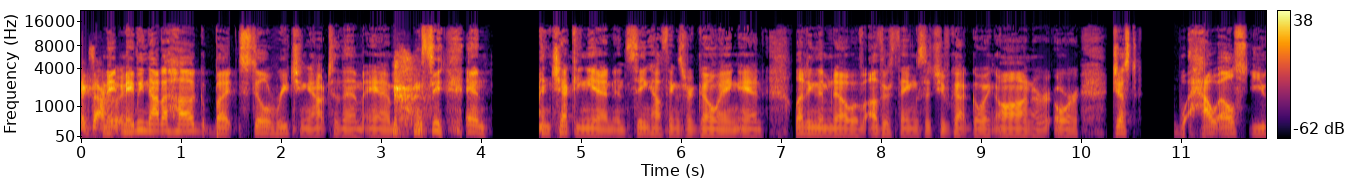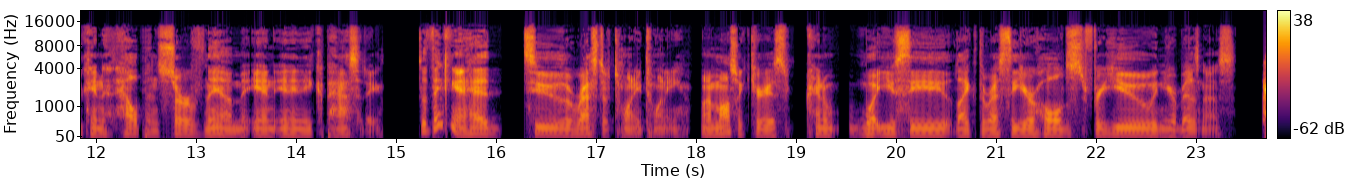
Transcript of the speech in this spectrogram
Exactly. may- maybe not a hug, but still reaching out to them and see and and checking in and seeing how things are going and letting them know of other things that you've got going on or or just how else you can help and serve them in in any capacity. So thinking ahead to the rest of 2020, I'm also curious kind of what you see like the rest of the year holds for you and your business.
